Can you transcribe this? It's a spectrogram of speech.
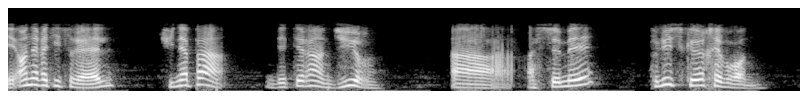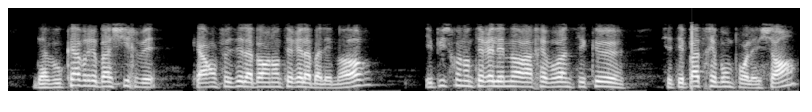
Et en Eretz Israël, tu n'as pas des terrains durs à, à semer plus que Chevron. Car on faisait là-bas, on enterrait là-bas les morts. Et puisqu'on enterrait les morts à Chevron, c'est que c'était pas très bon pour les champs.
